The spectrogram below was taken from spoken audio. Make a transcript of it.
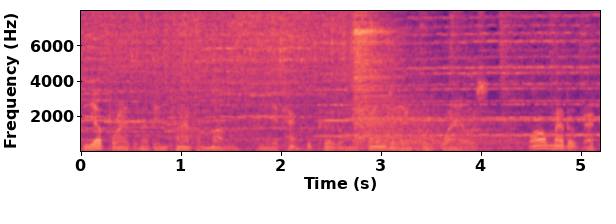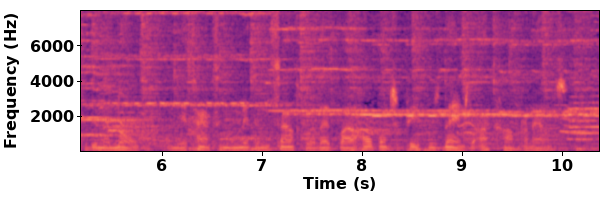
The uprising had been planned for months, and the attacks occurred on the same day across Wales. While Madog acted in the north, and the attacks in the mid and south were led by a whole bunch of people's names that I can't pronounce.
